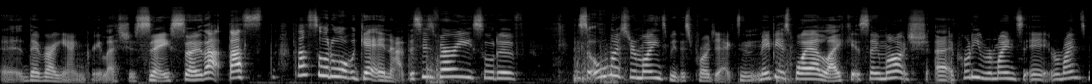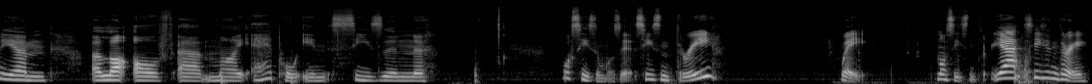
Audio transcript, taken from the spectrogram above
uh, they're very angry, let's just say. So that that's that's sort of what we're getting at. This is very sort of this almost reminds me of this project, and maybe it's why I like it so much. Uh, it probably reminds it reminds me um a lot of uh, my airport in season. What season was it? Season three? Wait, not season three. Yeah, season three.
